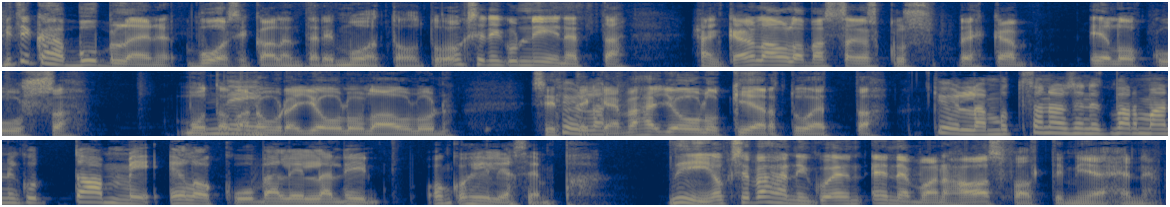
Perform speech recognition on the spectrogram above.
Mitenköhän Bubleen vuosikalenteri muotoutuu? Onko se niin, kuin niin että hän käy laulamassa joskus ehkä elokuussa muutaman Niin. uuden joululaulun, sitten Kyllä. tekee vähän joulukiertuetta. Kyllä, mutta sanoisin, että varmaan niin kuin tammi-elokuun välillä, niin onko hiljaisempaa? Niin, onko se vähän niin kuin en, ennen vanha asfalttimiehen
